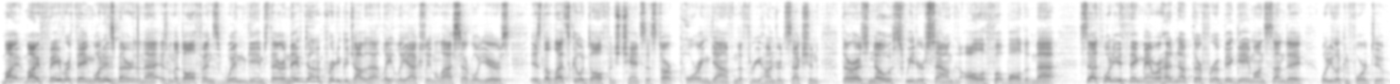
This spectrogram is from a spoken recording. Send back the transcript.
My my favorite thing, what is better than that, is when the Dolphins win games there, and they've done a pretty good job of that lately. Actually, in the last several years, is the "Let's Go Dolphins" chants that start pouring down from the 300 section. There is no sweeter sound in all of football than that. Seth, what do you think, man? We're heading up there for a big game on Sunday. What are you looking forward to?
